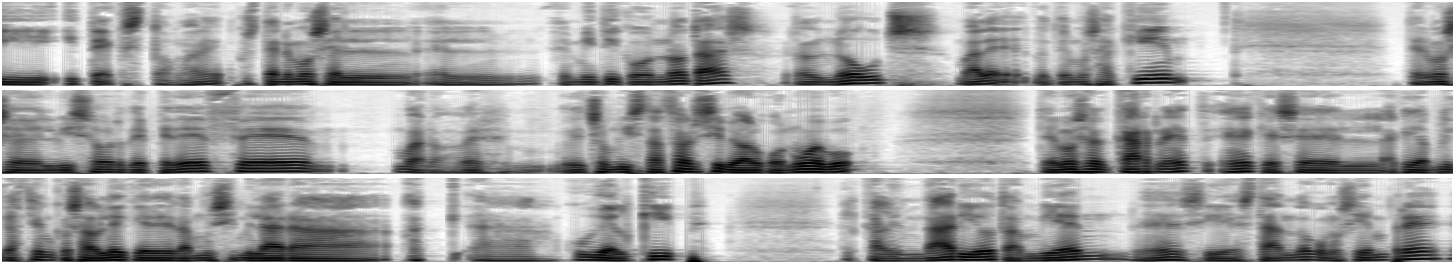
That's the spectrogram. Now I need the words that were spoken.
y, texto, ¿vale? Pues tenemos el, mítico Notas, el Notes, ¿vale? Lo tenemos aquí. Tenemos el visor de PDF. Bueno, a ver, he hecho un vistazo a ver si veo algo nuevo. Tenemos el Carnet, ¿eh? que es aquella aplicación que os hablé que era muy similar a, Google Keep. El calendario también, ¿eh? sigue estando como siempre.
